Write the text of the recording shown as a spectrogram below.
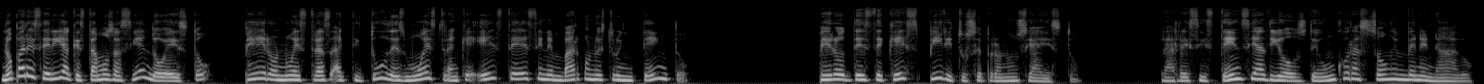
No parecería que estamos haciendo esto pero nuestras actitudes muestran que este es, sin embargo, nuestro intento. Pero ¿desde qué espíritu se pronuncia esto? La resistencia a Dios de un corazón envenenado,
